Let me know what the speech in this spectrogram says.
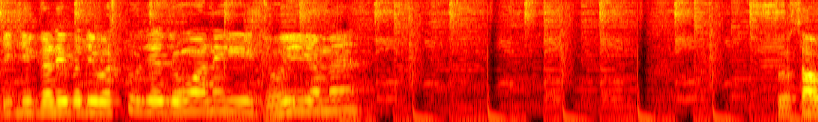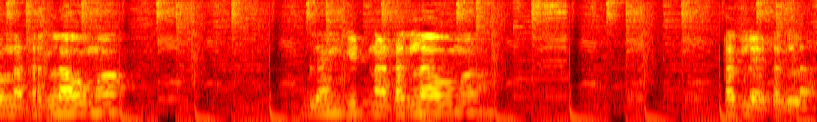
બીજી ઘણી બધી વસ્તુ છે જોવાની જોઈ અમે. ઢોસાઓના ઢગલાઓમાં, બ્લેન્કેટના ઢગલાઓમાં, ઢગલે ઢગલા.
